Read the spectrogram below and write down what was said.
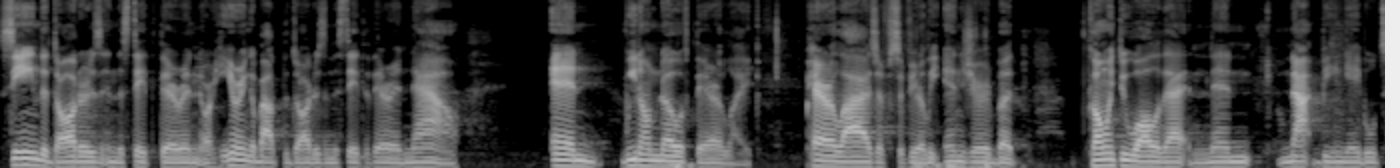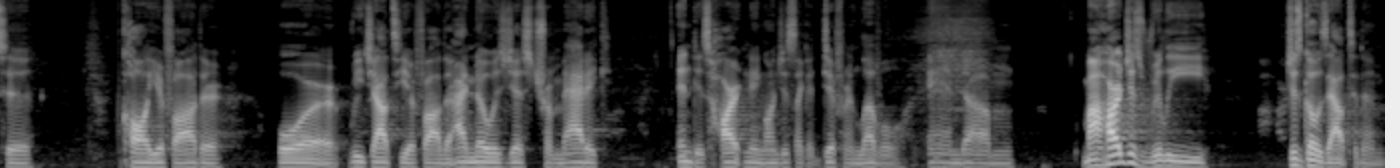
seeing the daughters in the state that they're in, or hearing about the daughters in the state that they're in now, and we don't know if they're like paralyzed or severely injured, but going through all of that and then not being able to call your father or reach out to your father, I know is just traumatic and disheartening on just like a different level. And um, my heart just really just goes out to them.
